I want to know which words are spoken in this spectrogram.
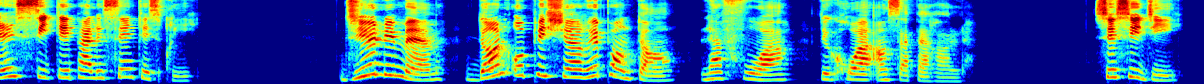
incité par le Saint-Esprit. Dieu lui-même donne aux pécheurs repentants la foi de croire en sa parole. Ceci dit,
